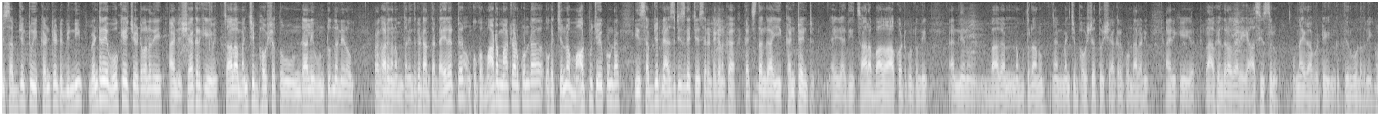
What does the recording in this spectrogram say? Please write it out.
ఈ సబ్జెక్టు ఈ కంటెంట్ విని వెంటనే ఓకే చేయటం అనేది అండ్ శేఖర్కి చాలా మంచి భవిష్యత్తు ఉండాలి ఉంటుందని నేను ప్రగాఢంగా నమ్ముతాను. ఎందుకంటే అంత డైరెక్టర్ ఇంకొక మాట మాట్లాడకుండా ఒక చిన్న మార్పు చేయకుండా ఈ సబ్జెక్ట్ని యాజ్ ఇట్ ఈస్గా చేశారంటే కనుక ఖచ్చితంగా ఈ కంటెంట్ అది చాలా బాగా ఆకట్టుకుంటుంది. అని నేను బాగా నమ్ముతున్నాను. అండ్ మంచి భవిష్యత్తు శేఖర్కి ఉండాలని ఆయనకి రాఘవేంద్రరావు గారి ఆశీస్సులు ఉన్నాయి కాబట్టి ఇంక తిరుగు ఉండదు నీకు.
